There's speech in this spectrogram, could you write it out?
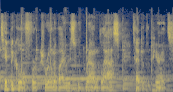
typical for coronavirus with ground glass type of appearance.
